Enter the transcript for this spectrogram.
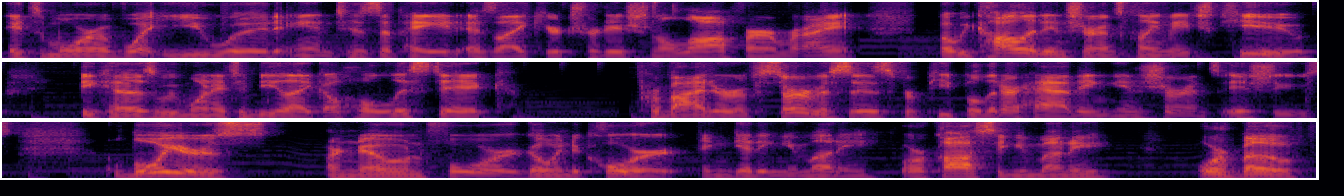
It's more of what you would anticipate as like your traditional law firm, right? But we call it Insurance Claim HQ because we want it to be like a holistic provider of services for people that are having insurance issues. Lawyers are known for going to court and getting you money or costing you money or both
